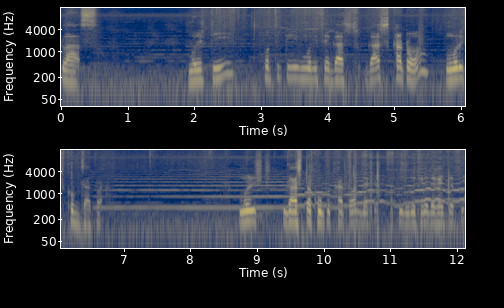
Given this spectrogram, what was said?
প্লাস। মরিচটি প্রতিটি মরিচে গাছ গাছ খাটো, মরিচ খুব ঝাঁকড়া। মরিচ গাছটা খুব খাটো, দেখে দূরে থেকে দেখাইতেছি।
